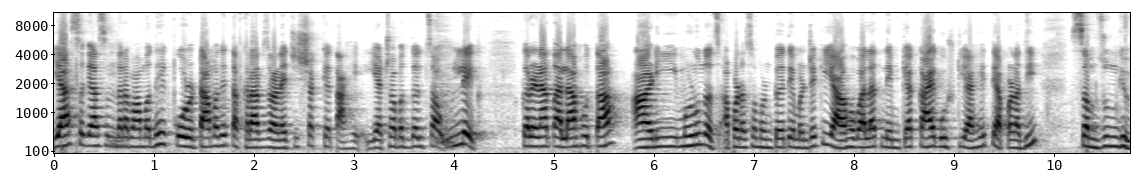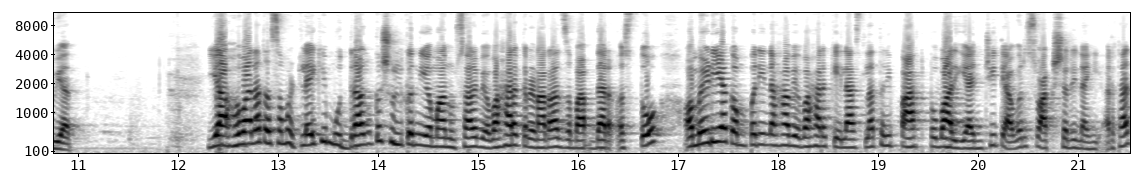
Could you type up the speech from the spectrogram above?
या सगळ्या संदर्भामध्ये कोर्टामध्ये तक्रार जाण्याची शक्यता आहे. याच्याबद्दलचा उल्लेख करण्यात आला होता आणि म्हणूनच आपण असं म्हणतोय ते म्हणजे की या अहवालात नेमक्या काय गोष्टी आहेत ते आपण आधी समजून घेऊयात. या अहवालात असं म्हटलंय की मुद्रांक शुल्क नियमानुसार व्यवहार करणारा जबाबदार असतो. अमेडिया कंपनीनं हा व्यवहार केला असला तरी पार्थ पवार यांची त्यावर स्वाक्षरी नाही. अर्थात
